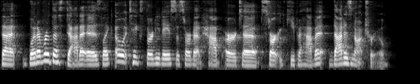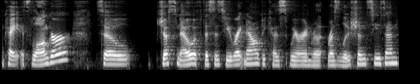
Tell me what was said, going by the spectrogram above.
that whatever this data is, like, oh, it takes 30 days to start at hab or to start and keep a habit, that is not true. Okay. It's longer. So just know if this is you right now because we're in re- resolution season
